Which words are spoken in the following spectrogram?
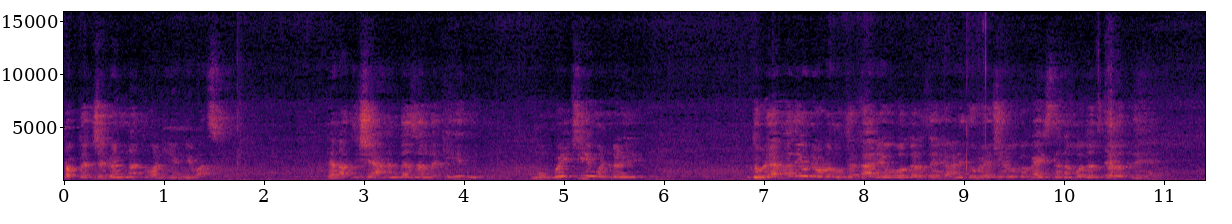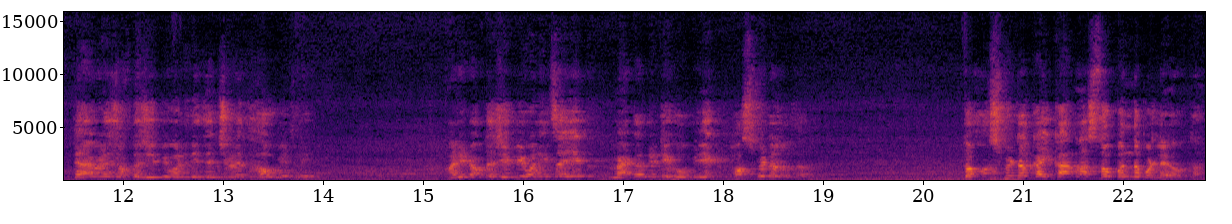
डॉक्टर जगन्नाथ वाणी यांनी वाचली. त्यांना अतिशय आनंद झाला की ही मुंबईची ही मंडळी धुळ्यामध्ये येऊन एवढं मोठं कार्य उभं करत आहे आणि धुळ्याचे लोक काहीच त्यांना मदत करत नाही त्यावेळेस डॉक्टर जे पी वाणीने त्यांच्याकडे धाव घेतली. आणि डॉक्टर जे पी वाणीचा एक मॅटर्निटी होम एक हॉस्पिटल होता. तो हॉस्पिटल काही कारणास्तव बंद पडलेला होता.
